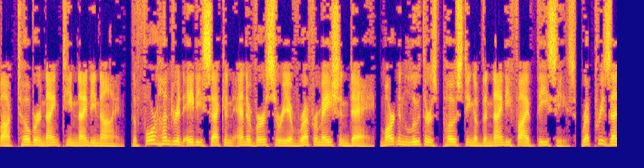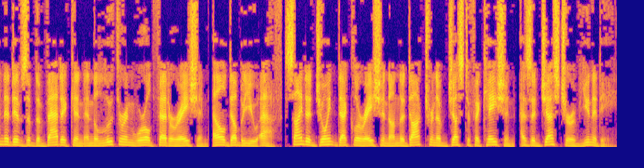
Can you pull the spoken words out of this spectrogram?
October 1999, the 482nd anniversary of Reformation Day, Martin Luther's posting of the 95 Theses, representatives of the Vatican and the Lutheran World Federation LWF signed a joint declaration on the doctrine of justification, as a gesture of unity.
